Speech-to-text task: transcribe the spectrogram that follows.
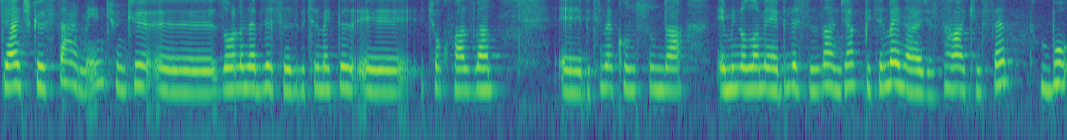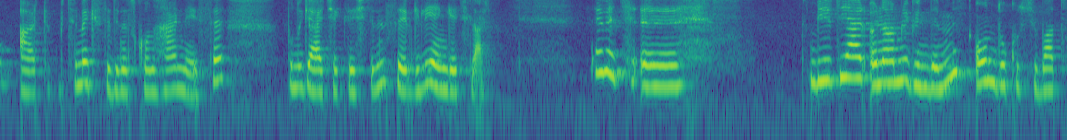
direnç göstermeyin. Çünkü e, zorlanabilirsiniz. Bitirmekte e, çok fazla e, bitirme konusunda emin olamayabilirsiniz. Ancak bitirme enerjisi hakimse bu artık bitirmek istediğiniz konu her neyse bunu gerçekleştirin sevgili yengeçler. Evet, e, bir diğer önemli gündemimiz 19 Şubat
